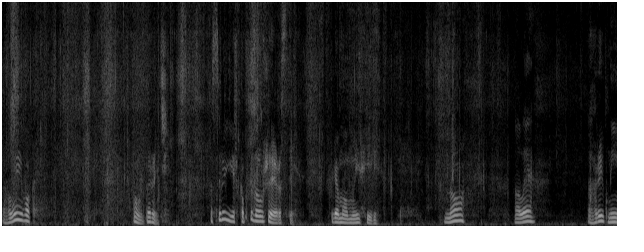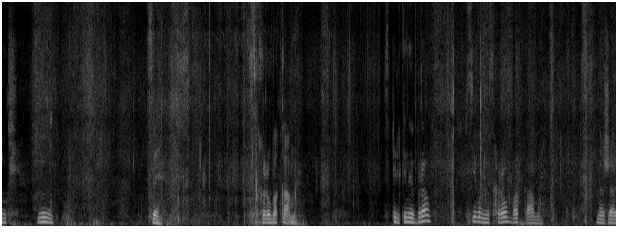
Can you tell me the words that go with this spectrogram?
гливок. О, до речі, сироїжка продовжує рости в прямому ефірі. Ну, але гриб нинче, нині це з хробаками. Скільки не брав, всі вони з хробаками. На жаль.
